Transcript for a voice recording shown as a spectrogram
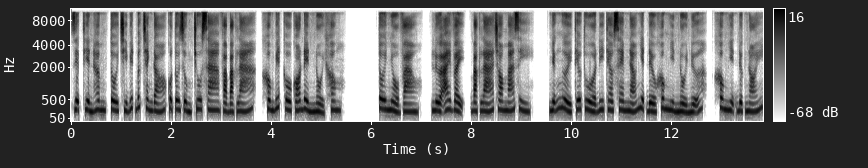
Diệp Thiền Hâm, tôi chỉ biết bức tranh đó của tôi dùng chu sa và bạc lá, không biết cô có đền nổi không? Tôi nhổ vào, lừa ai vậy, bạc lá cho má gì? Những người thiêu thùa đi theo xem náo nhiệt đều không nhìn nổi nữa, không nhịn được nói,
